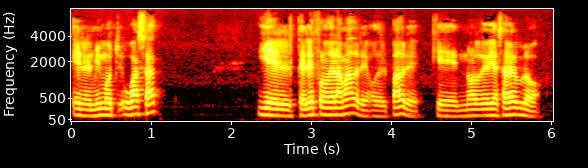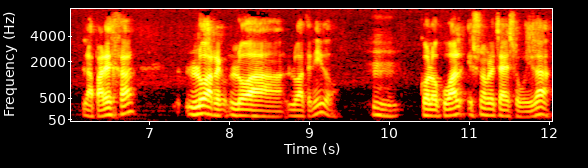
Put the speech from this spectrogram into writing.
en el mismo WhatsApp y el teléfono de la madre o del padre, que no debía saberlo la pareja, lo ha, lo ha, lo ha tenido. Con lo cual es una brecha de seguridad.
